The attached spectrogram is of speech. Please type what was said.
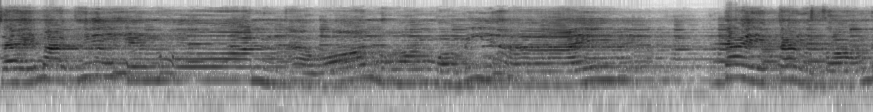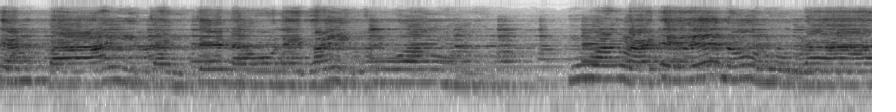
ใจมาที่เห็นหอนอาวรณ์ห่วงบ่มีหาย ได้ตั้งสองเดือนปลายตั้งแต่เนาในไผ่พวงห่วงหลายเด้น้องลูกหลาส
